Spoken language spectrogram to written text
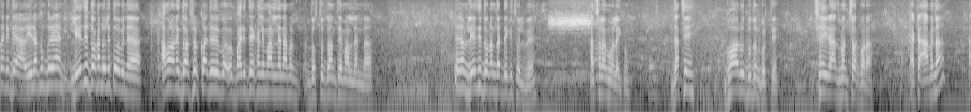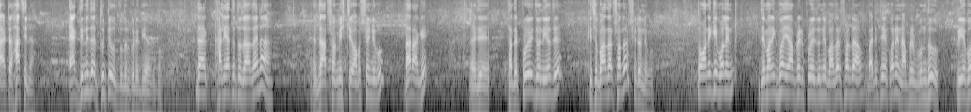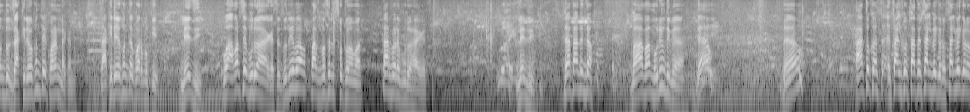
দাও এরকম করে লেজি দোকান হলে তো হবে না। আমার অনেক দর্শক যে বা- বাড়িতে খালি মাল নেন আপনার দোস্তুর দোকান থেকে মাল নেন না। এরকম লেজি দোকানদার দেখি চলবে। আসসালামু আলাইকুম। যাচ্ছি ঘর উদ্বোধন করতে। সেই রাজমান চরপরা একটা আমেনা আর একটা হাসিনা। একদিনে যা দুটো উদ্বোধন করে দিয়ে আসব। হোক, খালি হাতে তো যাওয়া যায় না। যার সব মিষ্টি অবশ্যই নেব। তার আগে এই যে তাদের প্রয়োজনীয় যে কিছু বাজার সদা সেটা নেব। তো অনেকেই বলেন যে মানিক ভাই আপনার প্রয়োজনীয় বাজার সদা বাড়ি থেকে করেন? আপনার বন্ধু প্রিয় বন্ধু জাকিরের ওখান থেকে করেন না কেন? জাকিরের ওখান থেকে করব কি? লেজি। ও আমার চেয়ে বুড়ো হয়ে গেছে। যদিও বা পাঁচ বছরের ছোট আমার তারপরে বুড়ো হয়ে গেছে। লেজি। যা তাদের দাও। বা বা মুড়িও দিবে? দাও। দাও। আর তো চাল তাতে চাল বাই করো চাল বাই করো।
